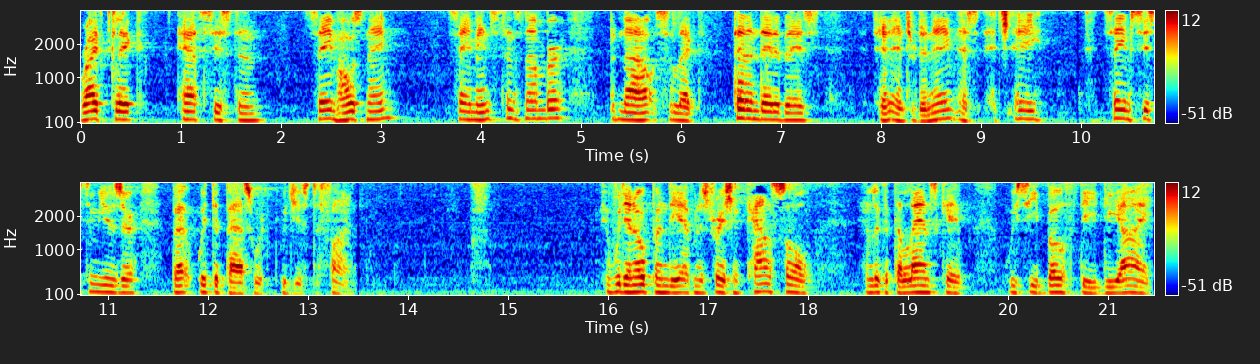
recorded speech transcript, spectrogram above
right click, add system, same host name, same instance number, but now select tenant database and enter the name as HA same system user, but with the password we just defined. If we then open the administration console and look at the landscape, we see both the DI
